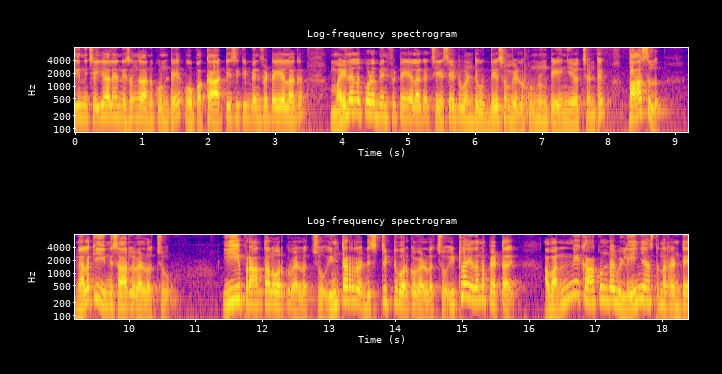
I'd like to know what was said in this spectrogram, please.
దీన్ని చేయాలని అని నిజంగా అనుకుంటే ఓ పక్క ఆర్టీసీకి బెనిఫిట్ అయ్యేలాగా మహిళలకు కూడా బెనిఫిట్ అయ్యేలాగా చేసేటువంటి ఉద్దేశం వీళ్ళకు ఉంటే ఏం చేయొచ్చు అంటే పాసులు. నెలకి ఇన్నిసార్లు వెళ్ళొచ్చు. ఈ ప్రాంతాల వరకు వెళ్ళొచ్చు. ఇంటర్ డిస్ట్రిక్ట్ వరకు వెళ్ళొచ్చు. ఇట్లా ఏదైనా పెట్టాలి. అవన్నీ కాకుండా వీళ్ళు ఏం చేస్తున్నారంటే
